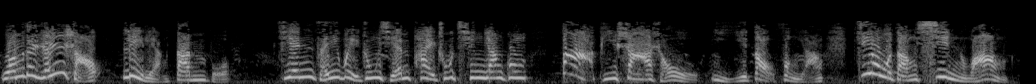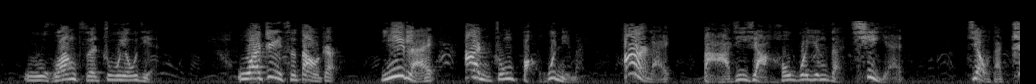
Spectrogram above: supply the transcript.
我们的人少，力量单薄。奸贼魏忠贤派出青阳宫大批杀手已到凤阳，就等信王五皇子朱由检。我这次到这儿，一来。暗中保护你们，二来打击一下侯国英的气焰，叫他知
